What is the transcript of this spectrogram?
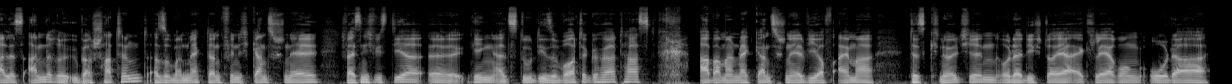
alles andere überschattend. Also man merkt dann, finde ich, ganz schnell, ich weiß nicht, wie es dir äh, ging, als du diese Worte gehört hast, aber man merkt ganz schnell, wie auf einmal das Knöllchen oder die Steuererklärung oder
